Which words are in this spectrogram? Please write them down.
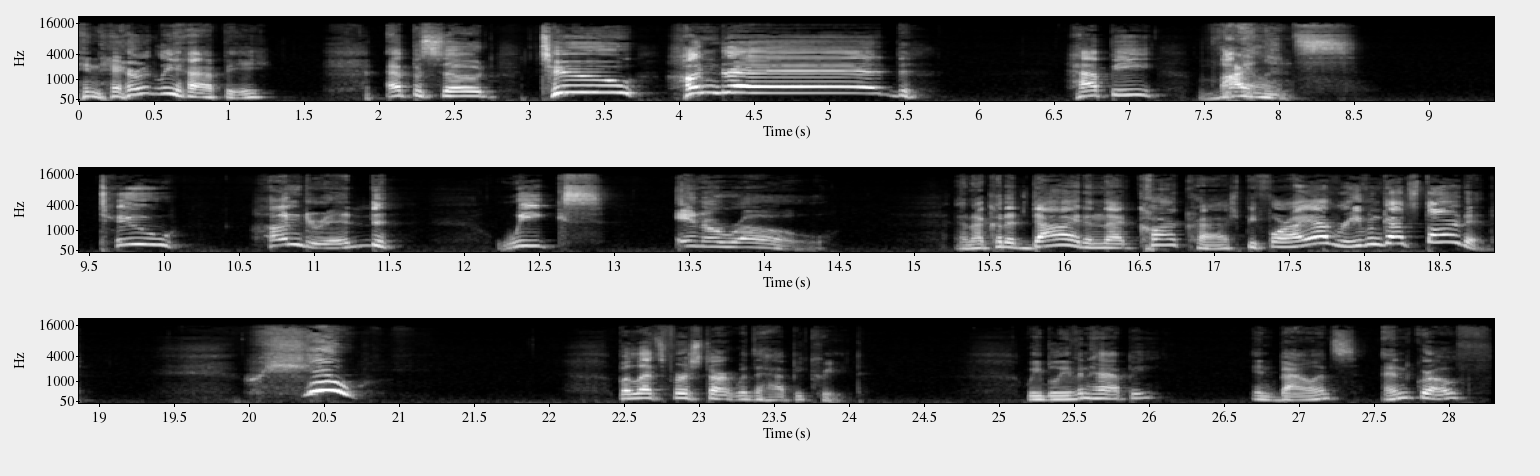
Inherently Happy, episode 200. Happy Violence. 200 weeks in a row. And I could have died in that car crash before I ever even got started. Phew! But let's first start with the Happy Creed. We believe in happy, in balance and growth,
